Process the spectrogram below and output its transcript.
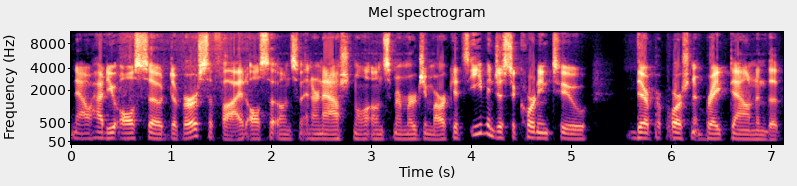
Now, had you also diversified, also owned some international, owned some emerging markets, even just according to their proportionate breakdown in the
